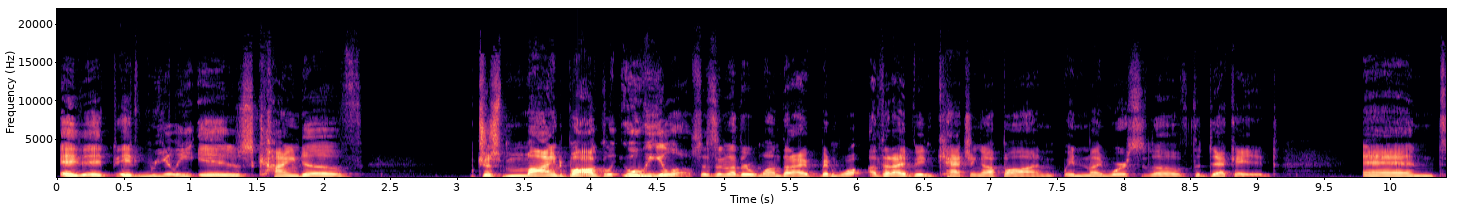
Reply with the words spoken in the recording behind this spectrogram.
it, it, really is kind of just mind-boggling. Oogieloves is another one that I've been that I've been catching up on in my worst of the decade, and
